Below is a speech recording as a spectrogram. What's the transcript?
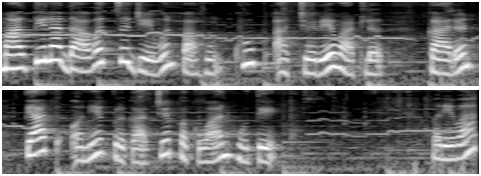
मालतीला दावतचं जेवण पाहून खूप आश्चर्य वाटलं कारण त्यात अनेक प्रकारचे पक्वान होते. अरे वा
